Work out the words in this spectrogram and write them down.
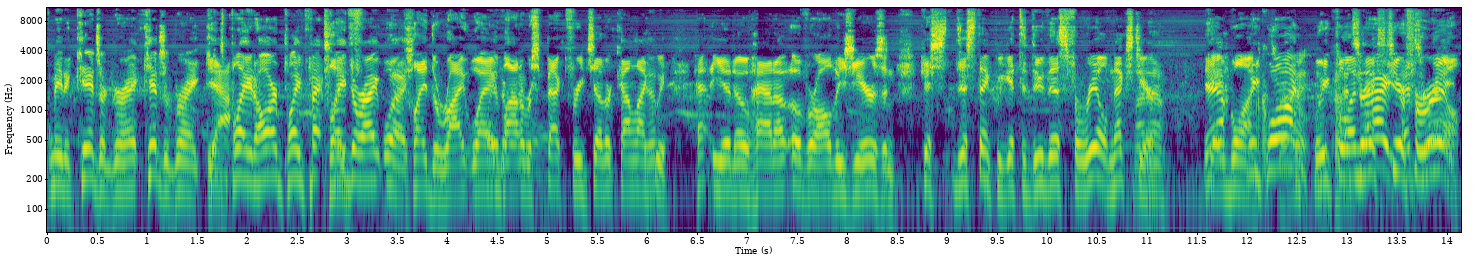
I mean, the kids are great. Kids are great. Kids yeah. played hard, played, played, played the right way. Played the right way. Played a lot right of respect way. for each other, kind of like yep. we, you know, had uh, over all these years. And just just think we get to do this for real next year. Yeah, Game one. Week one. Right. Week one next year That's for right. real.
